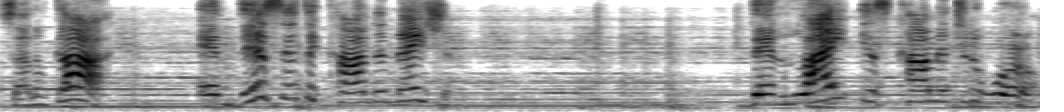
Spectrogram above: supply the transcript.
Son of God. And this is the condemnation that light is come into the world,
